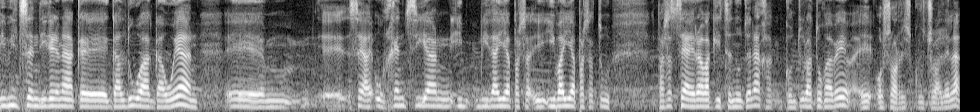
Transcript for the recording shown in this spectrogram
ibiltzen direnak e, galduak gauean, e, zera, urgentzian bidaia pasa, ibaia pasatu, pasatzea erabakitzen dutena, konturatu gabe oso arriskutsua dela.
